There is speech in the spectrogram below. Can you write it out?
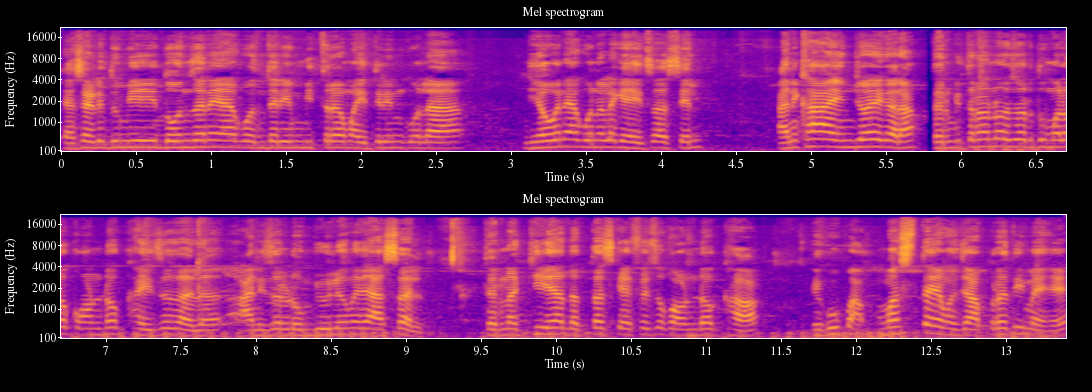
त्यासाठी तुम्ही दोन जण या कोणतरी मित्र मैत्रीण कोणाला घेऊन या कोणाला घ्यायचं असेल. आणि खा एन्जॉय करा. तर मित्रांनो जर तुम्हाला कॉन्डॉग खायचं झालं आणि जर डोंबिवलीमध्ये असाल तर नक्की या दत्ताच कॅफेचं कॉन्डॉग खा. हे खूप मस्त आहे म्हणजे अप्रतिम आहे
